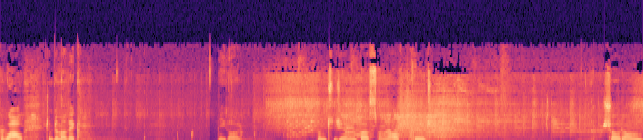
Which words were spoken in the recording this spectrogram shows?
Wow. Stimmt immer weg. Egal. Und hier im Bass haben wir auch gekillt. Showdown.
